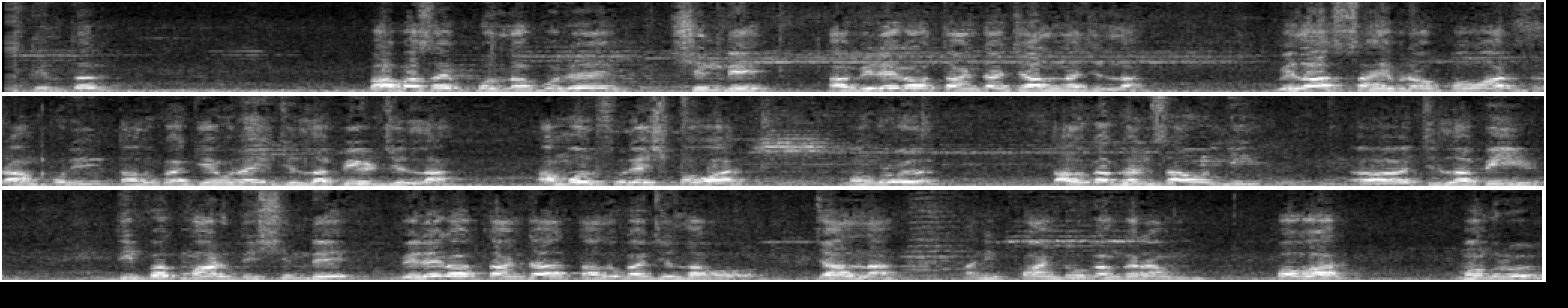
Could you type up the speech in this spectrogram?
असतील तर बाबासाहेब कोल्हापुरे शिंदे हा विरेगाव तांडा जालना जिल्हा विलास साहेबराव पवार रामपुरी तालुका गेवराई जिल्हा बीड जिल्हा अमोल सुरेश पवार मंगरुळ तालुका घनसावंगी जिल्हा बीड दीपक मारुती शिंदे विरेगाव तांडा तालुका जिल्हा व जालना आणि पांडू गंगाराम पवार मंगरुळ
